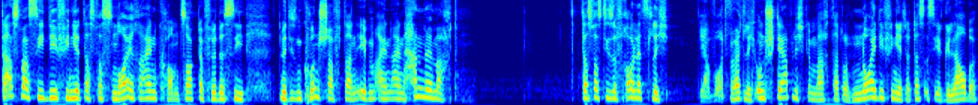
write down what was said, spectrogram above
Das, was sie definiert, das, was neu reinkommt, sorgt dafür, dass sie mit diesem Kundschaft dann eben einen, einen Handel macht. Das, was diese Frau letztlich ja, wortwörtlich unsterblich gemacht hat und neu definiert hat, das ist ihr Glaube.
